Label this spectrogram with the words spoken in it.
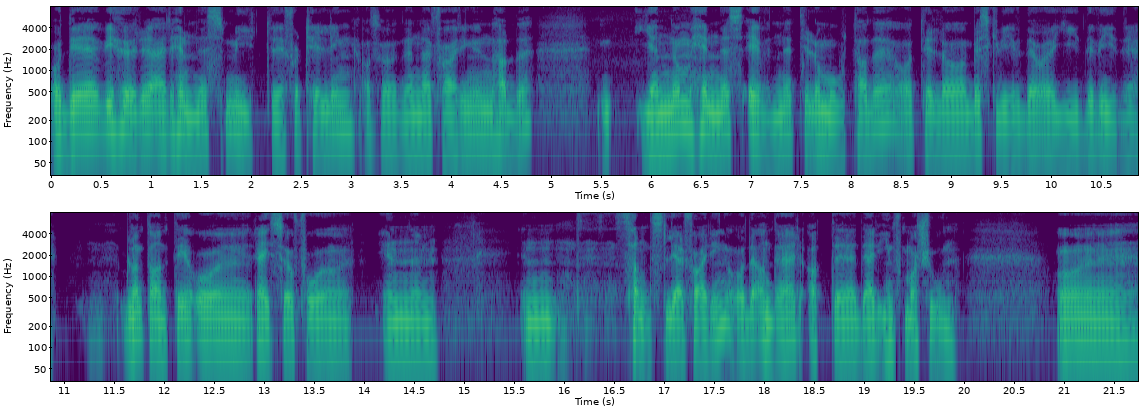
Og det vi hører, er hennes mytefortelling, altså den erfaringen hun hadde, gjennom hennes evne til å motta det og til å beskrive det og gi det videre. Blant annet det å reise og få en, en sanselig erfaring, og det andre er at eh, det er informasjon. Og eh,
